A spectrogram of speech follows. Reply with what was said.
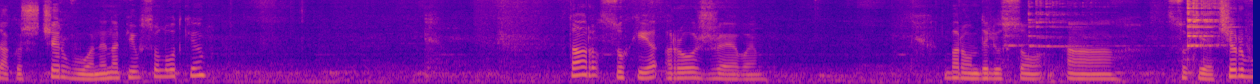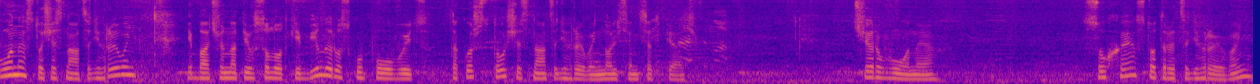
Також червоне напівсолодке. Та сухе рожеве. Барон де Люсон а, сухе червоне 116 гривень. І бачу напівсолодке біле розкуповують також 116 гривень 0,75. Червоне сухе 130 гривень.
